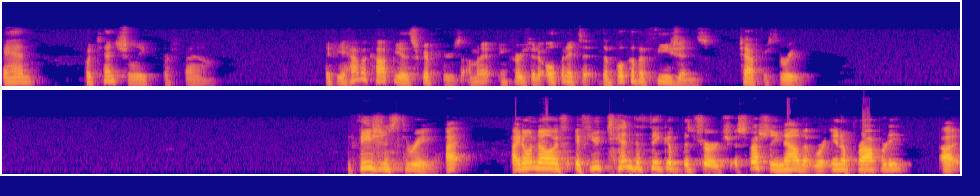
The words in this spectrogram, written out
and potentially profound. If you have a copy of the scriptures, I'm going to encourage you to open it to the book of Ephesians, chapter 3. Ephesians 3. I, I don't know if, if you tend to think of the church, especially now that we're in a property, uh,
